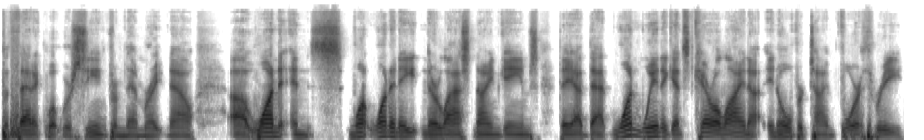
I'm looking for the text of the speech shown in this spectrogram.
pathetic what we're seeing from them right now. Uh, one and one, one and eight in their last nine games. They had that one win against Carolina in overtime, four three,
